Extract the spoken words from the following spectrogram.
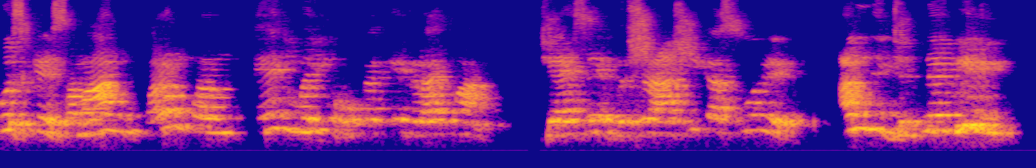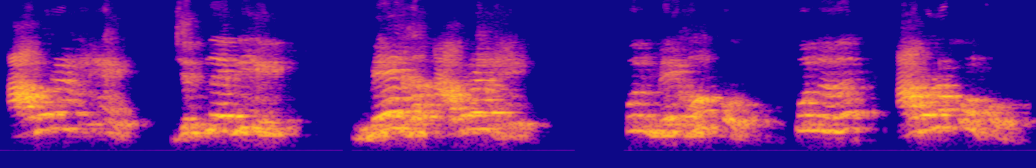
उसके समान परम परम तेजमयी होकर के विराजमान। जैसे वृष राशि का सूर्य, अन्य जितने भी आवरण है, जितने भी मेघ आवरण है, उन मेघों को, उन आवरणों को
